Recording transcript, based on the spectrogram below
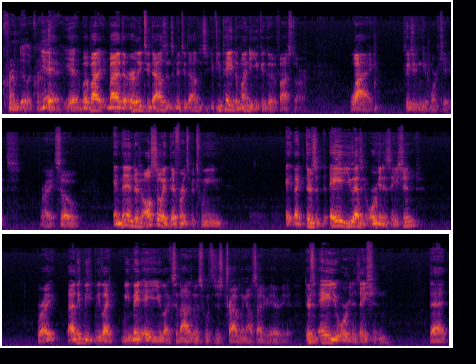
creme de la creme. Yeah, yeah, but by by the early two thousands, mid two thousands, if you paid the money, you could go to five star. Why? Because you can get more kids, right? So, and then there's also a difference between, like, there's a, AAU as an organization, right? I think we, we like we made AAU like synonymous with just traveling outside of your area. There's an AAU organization that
